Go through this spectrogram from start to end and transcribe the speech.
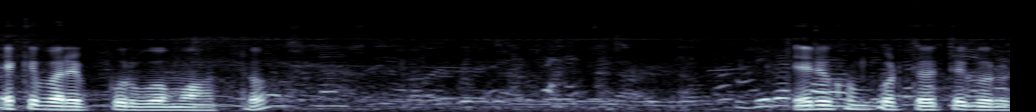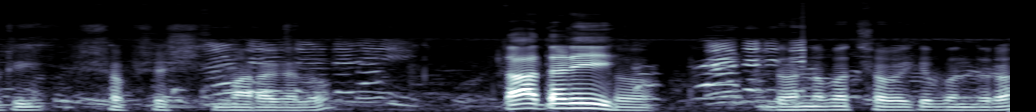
একেবারে পূর্ব মুহূর্ত। এরকম করতে করতে গরুটি সবশেষ মারা গেল। তাড়াতাড়ি। ধন্যবাদ সবাইকে বন্ধুরা।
